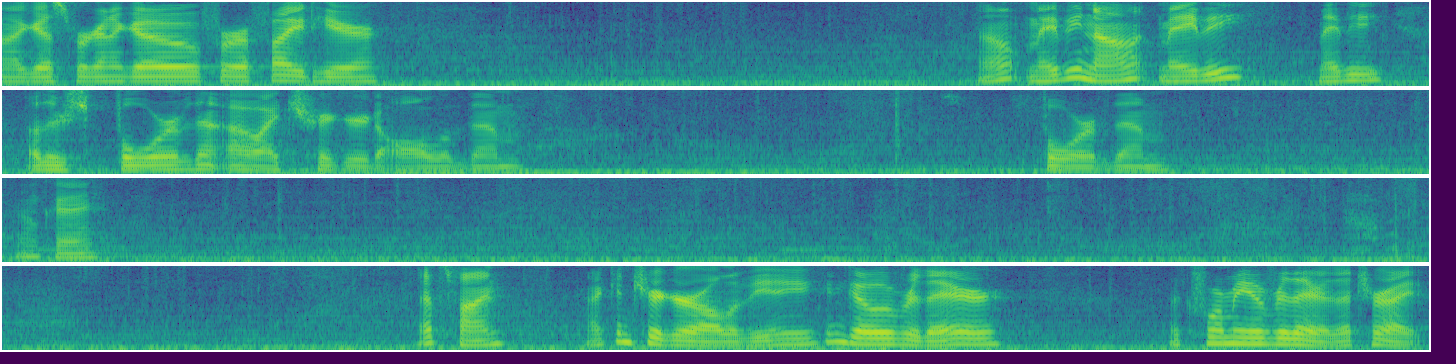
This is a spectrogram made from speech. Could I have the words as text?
I guess we're gonna go for a fight here. Oh, maybe not. Maybe. Maybe. Oh, there's four of them. Oh, I triggered all of them. Four of them. Okay. That's fine. I can trigger all of you. You can go over there. Look for me over there. That's right.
